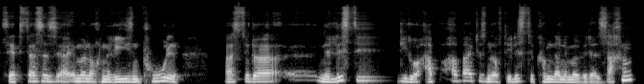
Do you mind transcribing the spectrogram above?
selbst das ist ja immer noch ein Riesenpool. Hast du da äh, eine Liste, die du abarbeitest und auf die Liste kommen dann immer wieder Sachen?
